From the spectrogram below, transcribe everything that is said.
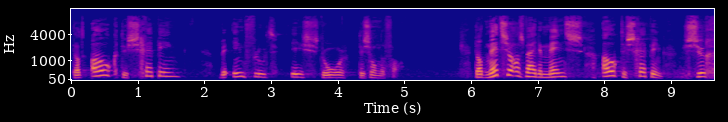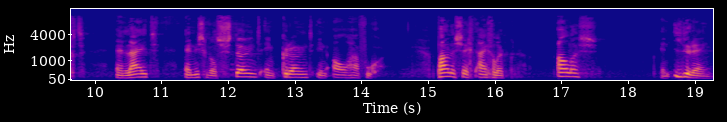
dat ook de schepping beïnvloed is door de zondeval. Dat net zoals bij de mens ook de schepping zucht en lijdt en misschien wel steunt en kreunt in al haar voegen. Paulus zegt eigenlijk alles en iedereen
